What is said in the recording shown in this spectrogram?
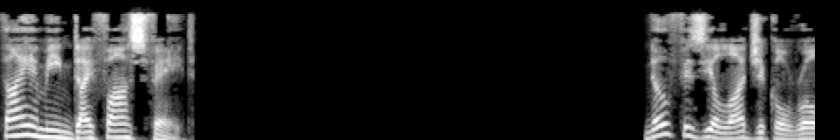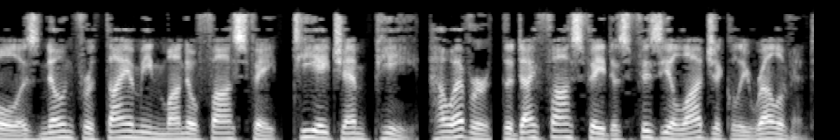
Thiamine diphosphate No physiological role is known for thiamine monophosphate (THMP). However, the diphosphate is physiologically relevant.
